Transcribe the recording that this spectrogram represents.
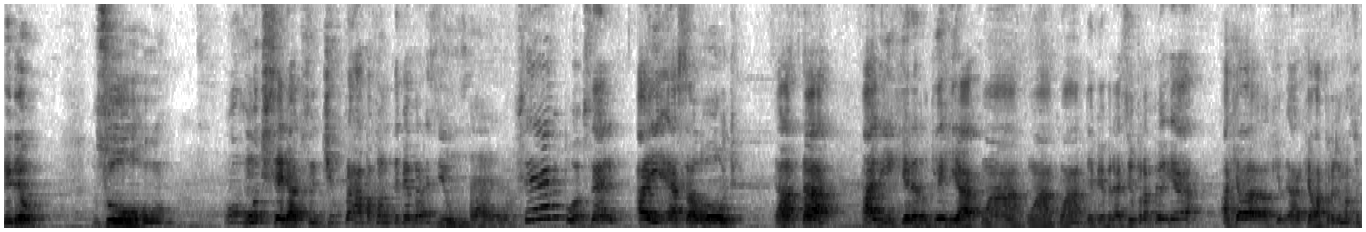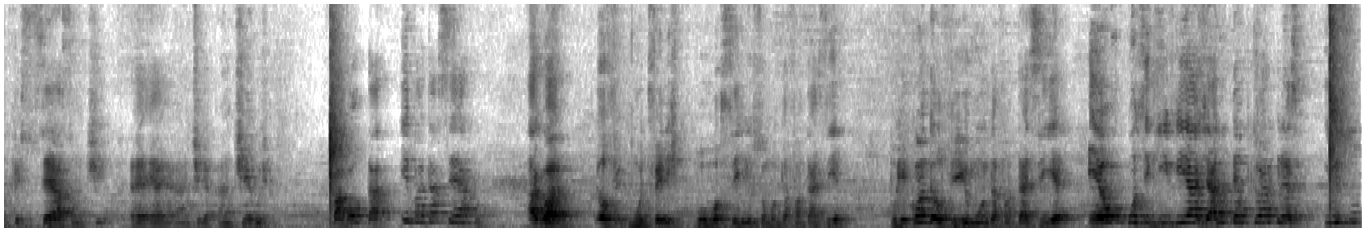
entendeu? Zorro, um monte de seriados antigos tava passando na TV Brasil. Sério? Sério, pô, sério. Aí essa load, ela tá ali, querendo guerrear com a, com a, com a TV Brasil para pegar aquela, aquela programação que fez sucesso, anti, é, é, antiga, antigos, para voltar. E vai dar certo. Agora, eu fico muito feliz por você e o seu mundo da fantasia, porque quando eu vi o mundo da fantasia, eu consegui viajar no tempo que eu era criança. Isso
